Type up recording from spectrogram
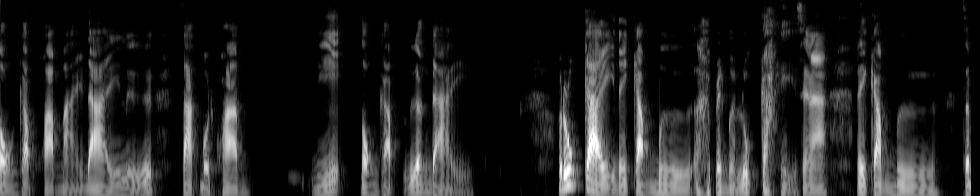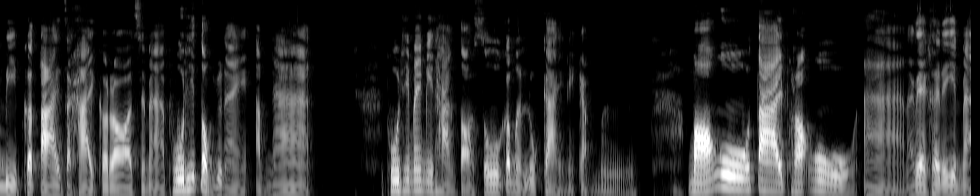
ตรงกับความหมายใด หรือจากบทความนี้ตรงกับเรื่องใด ลูกไก่ในกำมือเป็นเหมือนลูกไก่ใช่ไหมในกำมือจะบีบก็ตายจะขายก็รอดใช่ไหมผู้ที่ตกอยู่ในอำนาจ ผู้ที่ไม่มีทางต่อสู้ก็เหมือนลูกไก่ในกำมือ หมองูตายเพราะงู อ่า นักเรียนเคยได้ยินไหม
